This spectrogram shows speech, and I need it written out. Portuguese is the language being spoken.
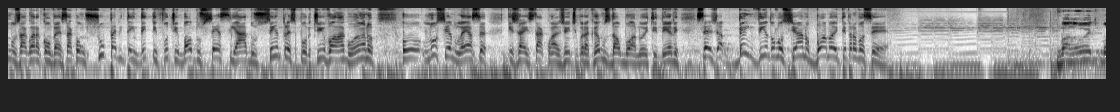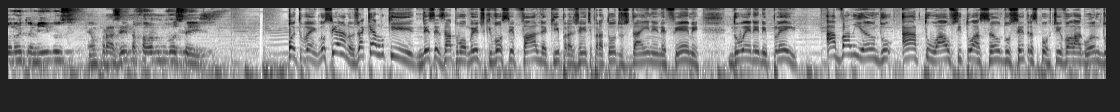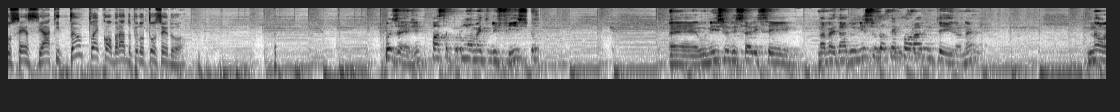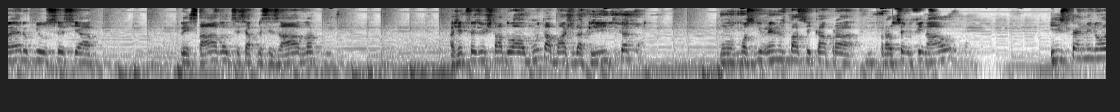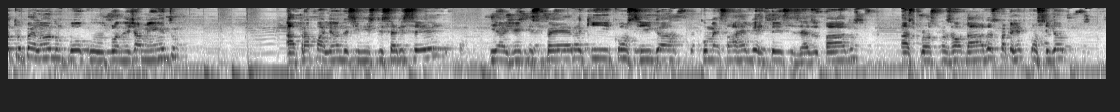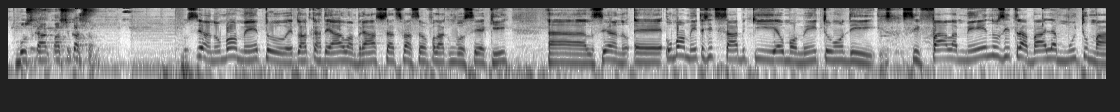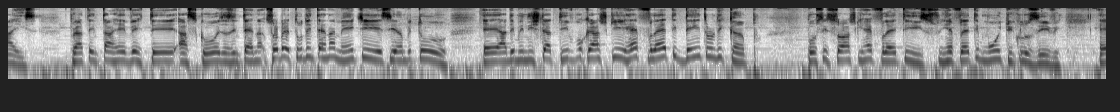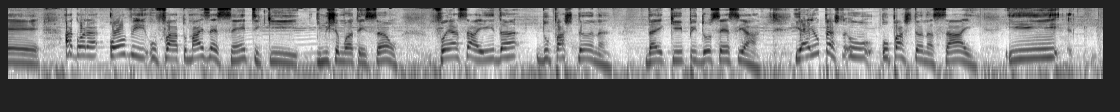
vamos agora conversar com o superintendente de futebol do CSA, do Centro Esportivo Alagoano, o Luciano Lessa, que já está com a gente por aqui. Vamos dar uma boa noite dele. Seja bem-vindo, Luciano. Boa noite para você. Boa noite, boa noite, amigos. É um prazer estar falando com vocês. Muito bem, Luciano, já quero que nesse exato momento que você fale aqui pra gente, para todos da NNFM, do NN Play, avaliando a atual situação do Centro Esportivo Alagoano do CSA, que tanto é cobrado pelo torcedor. Pois é, a gente passa por um momento difícil. É, o início de Série C, na verdade, o início da temporada inteira, né? Não era o que o CSA pensava, o CSA precisava. A gente fez um estadual muito abaixo da crítica, não conseguimos nem nos classificar para o semifinal. Isso terminou atropelando um pouco o planejamento, atrapalhando esse início de Série C. E a gente espera que consiga começar a reverter esses resultados nas próximas rodadas para que a gente consiga buscar a classificação. Luciano, um momento, Eduardo Cardeal, um abraço, satisfação falar com você aqui. Ah, Luciano, é, o momento a gente sabe que é o momento onde se fala menos e trabalha muito mais para tentar reverter as coisas interna, sobretudo internamente esse âmbito é, administrativo, porque acho que reflete dentro de campo. Por si só, acho que reflete isso, reflete muito, inclusive. É, agora, houve o fato mais recente que, que me chamou a atenção foi a saída do Pastana da equipe do CSA. E aí o, o, o Pastana sai e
